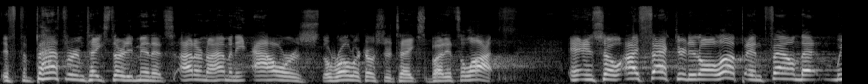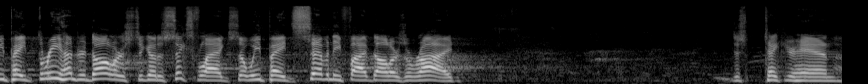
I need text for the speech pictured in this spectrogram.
If the bathroom takes 30 minutes, I don't know how many hours the roller coaster takes, but it's a lot. And so I factored it all up and found that we paid $300 to go to Six Flags, so we paid $75 a ride. Just take your hand,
